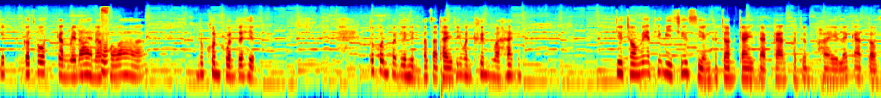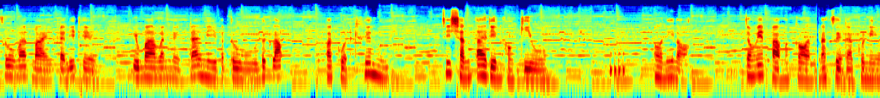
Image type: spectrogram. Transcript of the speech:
ก็ก็โทษกันไม่ได้นะ เพราะว่าทุกคนควรจะเห็น ทุกคนควรจะเห็นภาษาไทยที่มันขึ้นมาให้กิวจอมเวทที่มีชื่อเสียงขจรไกลจากการผจญภัยและการต่อสู้มากมายแฟรี่เทลอยู่มาวันหนึ่งได้มีประตูลึกลับปรากฏขึ้น ที่ชั้นใต้ดินของกิวอ๋อนี่เหรอ จอมเวทป่ามังกร นักสืบดากูนิล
